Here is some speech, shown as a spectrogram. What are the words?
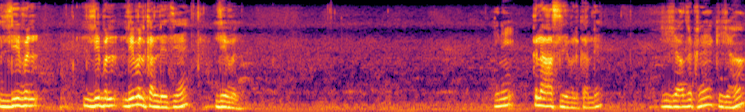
लेवल लेबल लेवल कर लेते हैं लेवल यानी क्लास लेवल कर लें। ये याद रखना है कि यहाँ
